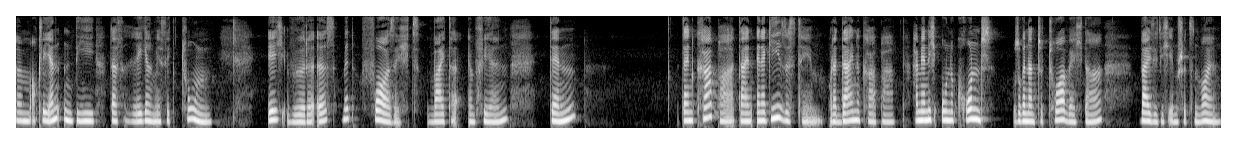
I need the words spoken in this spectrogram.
ähm, auch Klienten, die das regelmäßig tun. Ich würde es mit Vorsicht weiterempfehlen, denn dein Körper, dein Energiesystem oder deine Körper haben ja nicht ohne Grund sogenannte Torwächter, weil sie dich eben schützen wollen.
